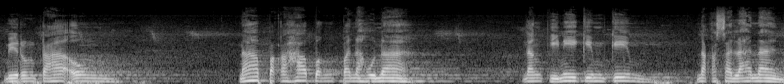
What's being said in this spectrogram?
Mayroong taong napakahabang panahon na ng kinikimkim na kasalanan.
